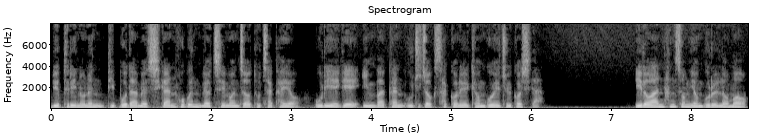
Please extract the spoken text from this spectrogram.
뉴트리노는 빛보다 몇 시간 혹은 며칠 먼저 도착하여 우리에게 임박한 우주적 사건을 경고해 줄 것이다. 이러한 항성 연구를 넘어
